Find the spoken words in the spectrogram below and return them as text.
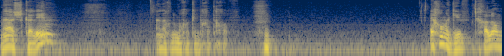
100 שקלים, אנחנו מוחקים לך את החוב. איך הוא מגיב? חלום.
